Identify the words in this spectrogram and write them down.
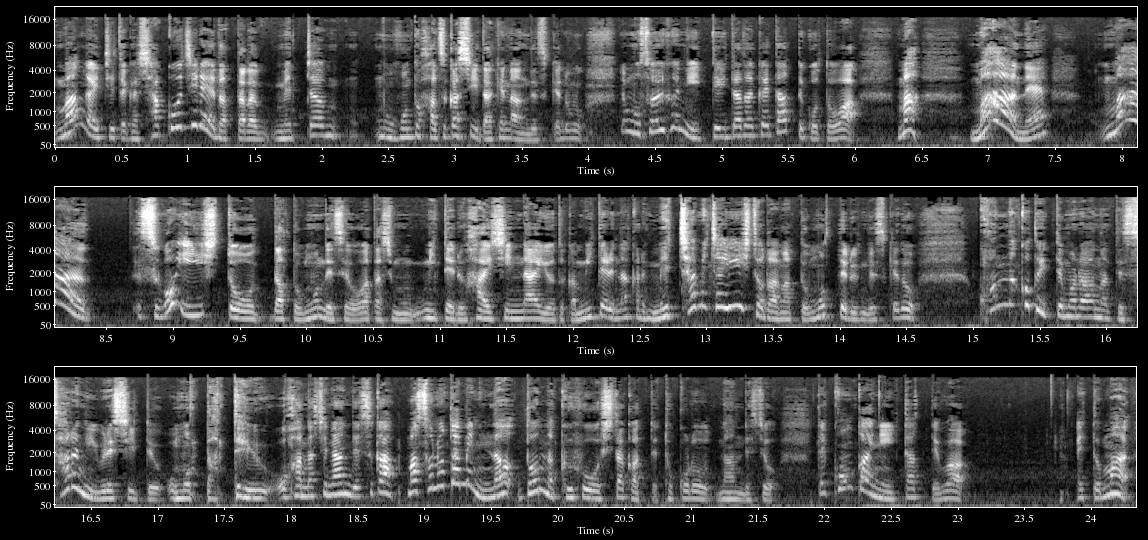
万が一っていうか、社交辞令だったらめっちゃ、もうほんと恥ずかしいだけなんですけども、でもそういうふうに言っていただけたってことは、まあ、まあね、まあ、すごいいい人だと思うんですよ。私も見てる配信内容とか見てる中でめちゃめちゃいい人だなって思ってるんですけど、こんなこと言ってもらうなんてさらに嬉しいって思ったっていうお話なんですが、まあそのためにな、どんな工夫をしたかってところなんですよ。で、今回に至っては、えっと、まあ、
